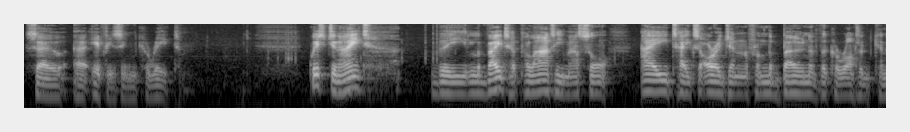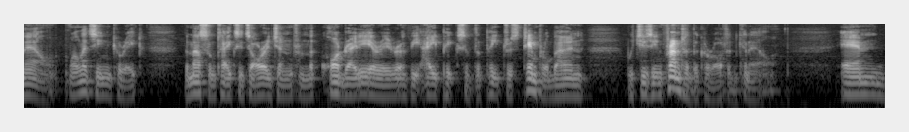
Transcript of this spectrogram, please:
So uh, F is incorrect. Question 8. The levator palati muscle A takes origin from the bone of the carotid canal. Well, that's incorrect. The muscle takes its origin from the quadrate area of the apex of the petrous temporal bone, which is in front of the carotid canal. And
